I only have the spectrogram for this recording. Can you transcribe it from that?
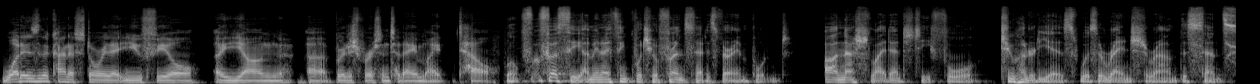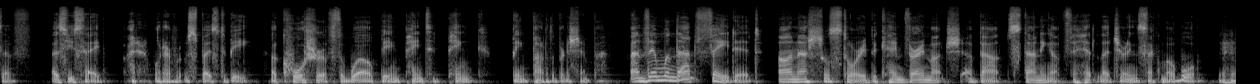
What is the kind of story that you feel a young uh, British person today might tell? Well, f- firstly, I mean, I think what your friend said is very important. Our national identity for 200 years was arranged around this sense of as you say, I don't know, whatever it was supposed to be, a quarter of the world being painted pink, being part of the British Empire. And then when that faded, our national story became very much about standing up for Hitler during the Second World War. Mm-hmm.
